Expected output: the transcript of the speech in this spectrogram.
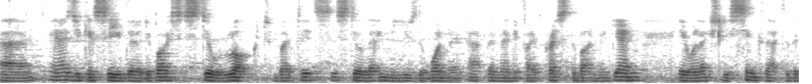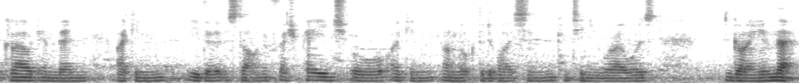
um, and as you can see the device is still locked but it's, it's, still letting me use the OneNote app and then if I press the button again it will actually sync that to the cloud and then I can either start on a fresh page or I can unlock the device and continue where I was going in there.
